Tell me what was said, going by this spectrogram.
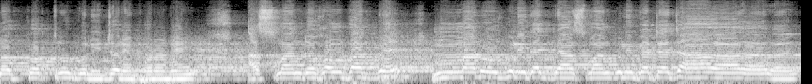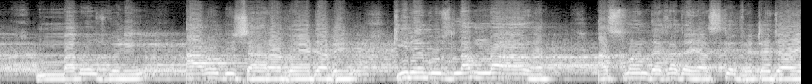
নক্ষত্রগুলি জোরে পড়বে, আসমান যখন ফাটবে, মানুষগুলি দেখবে আসমানগুলি ফেটে যায়। মানুষগুলি আরও দিশারা হয়ে যাবে। কিরে বুঝলাম না। আসমান দেখা যায় আজকে ফেটে যায়।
